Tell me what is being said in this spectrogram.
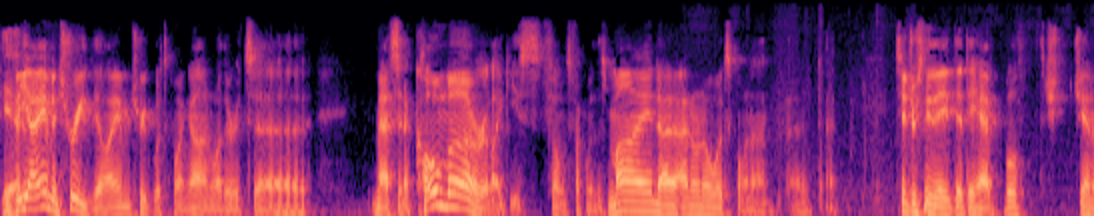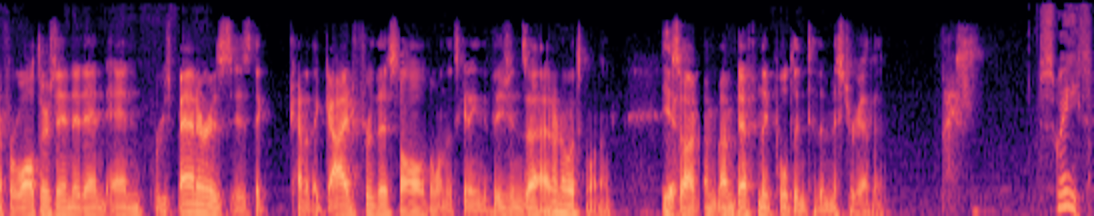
yeah, but yeah, I am intrigued though. I am intrigued what's going on. Whether it's uh, Matt's in a coma or like he's someone's fucking with his mind. I, I don't know what's going on. I, I, it's interesting they, that they have both Jennifer Walters in it and and Bruce Banner is is the kind of the guide for this all, the one that's getting the visions. I, I don't know what's going on. Yeah. So I'm I'm definitely pulled into the mystery of it. Nice. Sweet.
